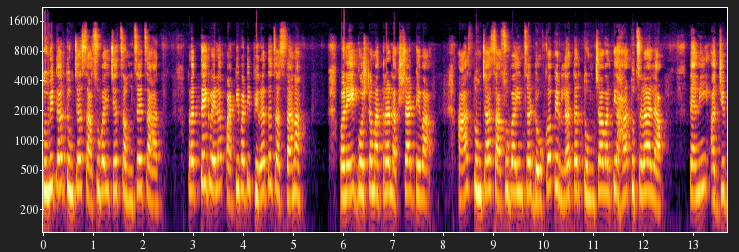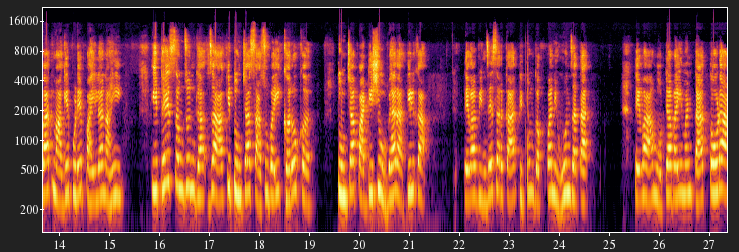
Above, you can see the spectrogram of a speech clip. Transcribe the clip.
तुम्ही तर तुमच्या सासूबाईचे चमचेच आहात. प्रत्येक वेळेला पाठीपाठी फिरतच असताना. पण एक गोष्ट मात्र लक्षात ठेवा. आज तुमच्या सासूबाईंचं डोकं फिरलं तर तुमच्यावरती हात उचलायला त्यांनी अजिबात मागे पुढे पाहिलं नाही. इथेच समजून घ्या जा की तुमच्या सासूबाई खरोखर तुमच्या पाठीशी उभ्या राहतील का? तेव्हा विंजे सरकार तिथून गप्प निघून जातात. तेव्हा मोठ्या बाई म्हणतात तोडा.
